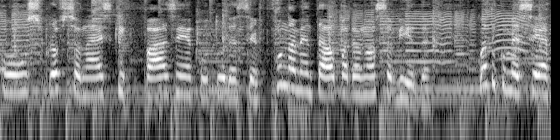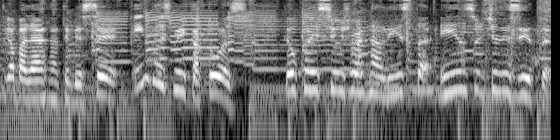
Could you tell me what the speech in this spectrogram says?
com os profissionais que fazem a cultura ser fundamental para a nossa vida. Quando comecei a trabalhar na TBC, em 2014, eu conheci o jornalista Enzo de Lisita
